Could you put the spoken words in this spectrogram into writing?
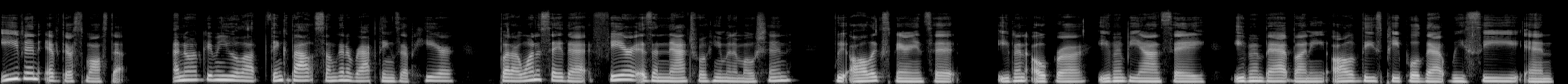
even if they're small steps. I know I've given you a lot to think about, so I'm going to wrap things up here. But I want to say that fear is a natural human emotion. We all experience it. Even Oprah, even Beyonce, even Bad Bunny, all of these people that we see and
